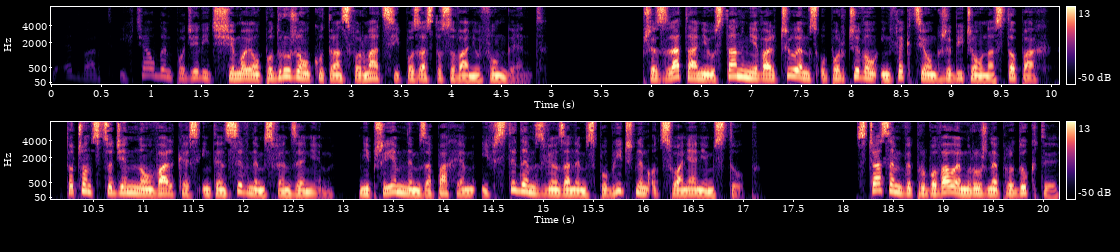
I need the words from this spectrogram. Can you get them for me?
się Edward i chciałbym podzielić się moją podróżą ku transformacji po zastosowaniu fungent. Przez lata nieustannie walczyłem z uporczywą infekcją grzybiczą na stopach, tocząc codzienną walkę z intensywnym swędzeniem, nieprzyjemnym zapachem i wstydem związanym z publicznym odsłanianiem stóp. Z czasem wypróbowałem różne produkty,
